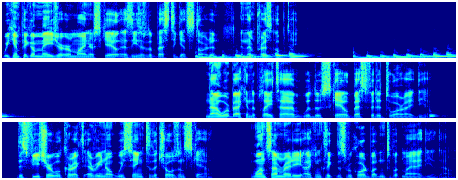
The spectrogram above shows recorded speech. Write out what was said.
We can pick a major or minor scale as these are the best to get started, and then press update. Now we're back in the play tab with the scale best fitted to our idea. This feature will correct every note we sing to the chosen scale. Once I'm ready, I can click this record button to put my idea down.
